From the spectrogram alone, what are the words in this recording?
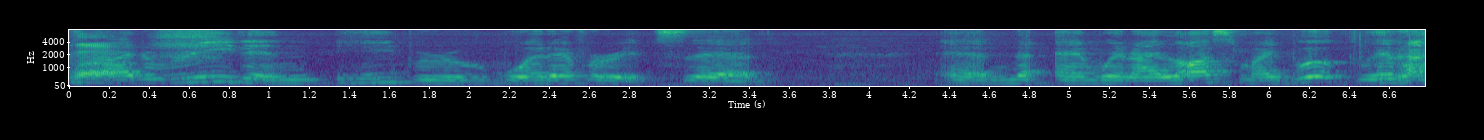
try to Tova. read in Hebrew whatever it said. And, and when I lost my book, then I,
